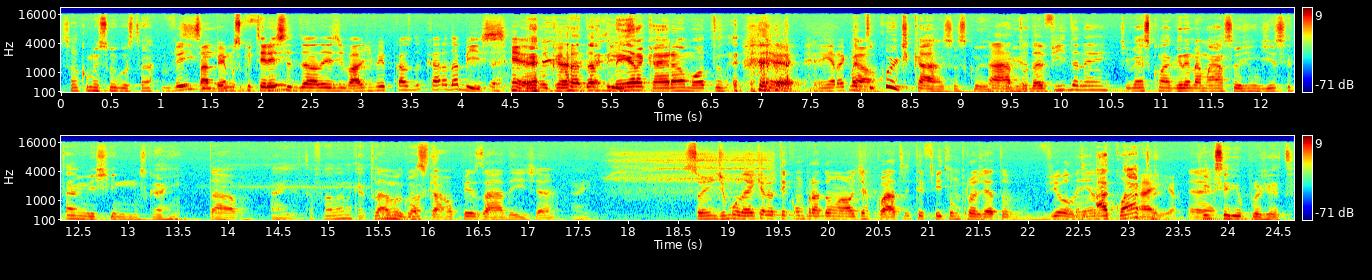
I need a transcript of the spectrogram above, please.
Só começou a gostar. Veio, Sabemos que o interesse da adesivagem veio por causa do cara da bis. É, o cara da Nem bis. era carro, era uma moto. né? É, nem era Mas tu carro. curte carro, essas coisas. Ah, porque toda a vida, né? Se tivesse com a grana massa hoje em dia, você tava investindo nos carrinhos. Tava. Aí, eu tô falando, cara. Todo Tava mundo com os gosta. carros pesados aí já. Aí. Sonho de moleque era ter comprado um Audi A4 e ter feito um projeto violento. A4? Aí, ó. O É. que, que seria o projeto?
